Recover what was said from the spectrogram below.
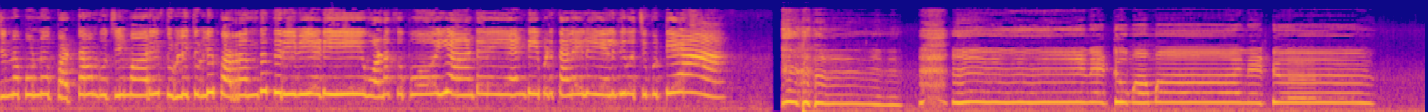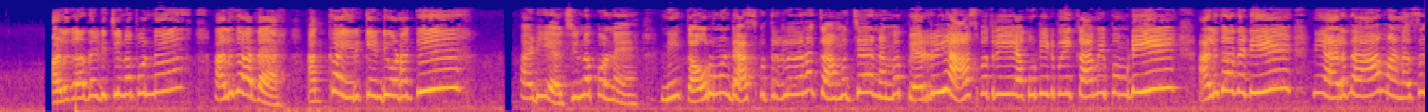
சின்ன பொண்ணு பட்டாம்பூச்சி மாதிரி துள்ளி துள்ளி பறந்து திரிவியடி உனக்கு போய் ஆண்டே ஏண்டி இப்படி தலையில எழுதி வச்சு புட்டியா நெட்டு மாமா நெட்டு அழுகாதடி சின்ன பொண்ணு அழுகாத அக்கா இருக்கேண்டி உனக்கு அடியே சின்ன பொண்ணு நீ கவர்மெண்ட் ஆஸ்பத்திரியில தானே காமிச்சா நம்ம பெரிய ஆஸ்பத்திரியில கூட்டிட்டு போய் காமிப்போம்டி அழுகாதடி நீ அழுதா மனசு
